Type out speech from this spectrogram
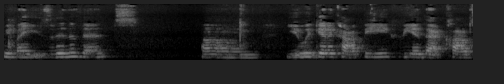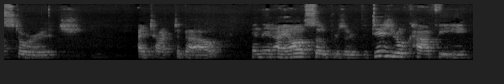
We might use it in events. Um, you would get a copy via that cloud storage I talked about. And then I also preserve the digital copy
